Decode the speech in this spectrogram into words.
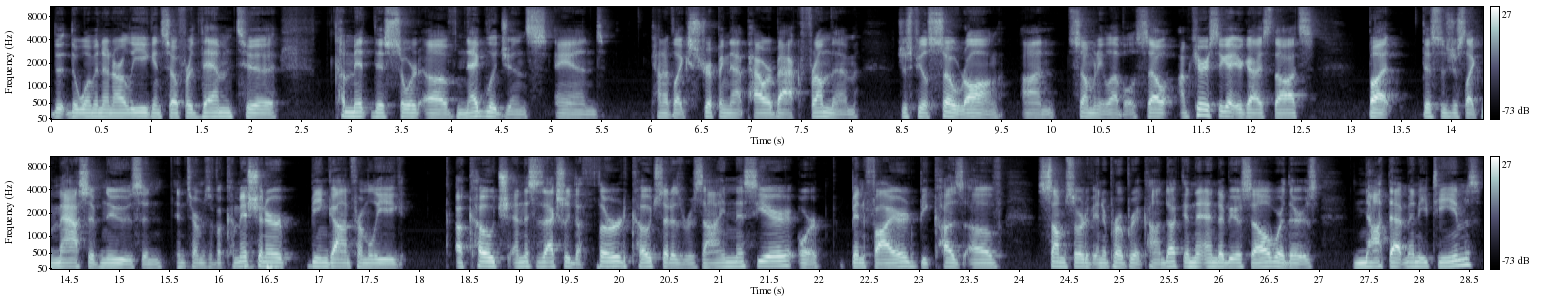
the, the women in our league. And so for them to commit this sort of negligence and kind of like stripping that power back from them just feels so wrong on so many levels. So I'm curious to get your guys' thoughts, but this is just like massive news in, in terms of a commissioner being gone from league, a coach, and this is actually the third coach that has resigned this year or been fired because of some sort of inappropriate conduct in the NWSL where there's not that many teams.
